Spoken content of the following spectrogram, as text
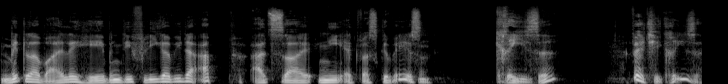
Mittlerweile heben die Flieger wieder ab, als sei nie etwas gewesen. Krise? Welche Krise?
